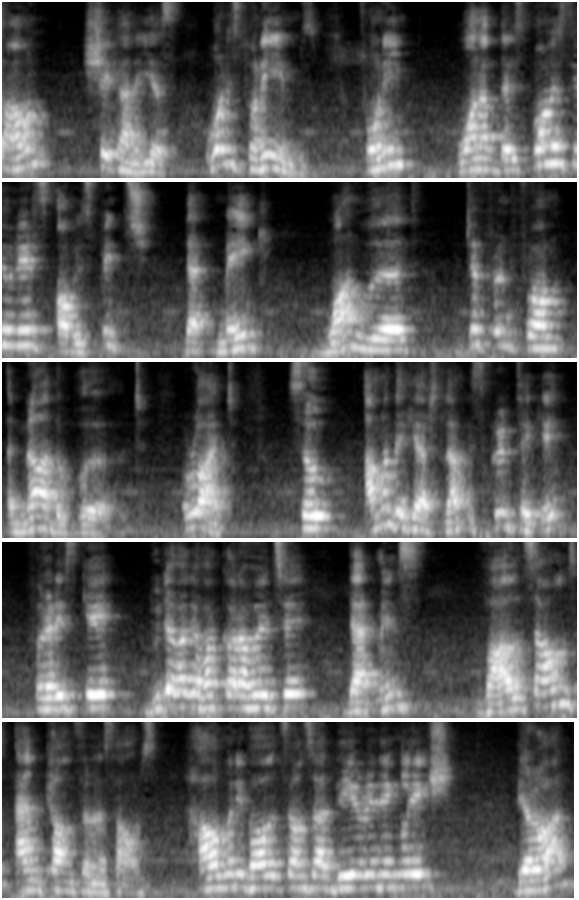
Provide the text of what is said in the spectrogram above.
sound সেখানে yes what is phonemes phoneme one of the smallest units of speech that make one word different from another word right so আমরা দেখে আসলাম স্ক্রিপ্ট থেকে ফোনেটিক্সকে দুইটা ভাগে ভাগ করা হয়েছে that means vowel sounds and consonant sounds. How many vowel sounds are there in English? There are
